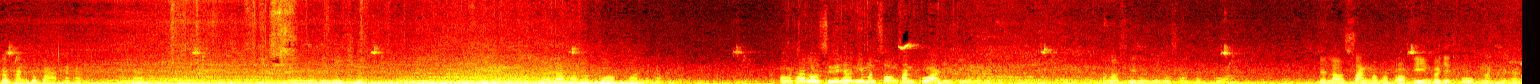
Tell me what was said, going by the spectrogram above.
ก็พันกว่าบาทนะครับมันจะมีชุดเดี๋ยวเรามาประกอบก่อนนะครับ เพราะถ้าเราซื้อแถวนี้มัน2,000กว่าจริงๆนะครับถ้าเราซื้อแถวนี้ก็2,000กว่าเดี๋ยวเราสั่งมาประกอบเองก็จะถูกหน่อยนะครับ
